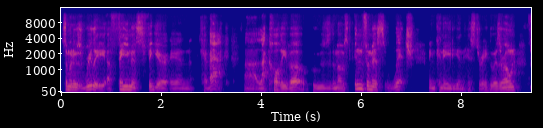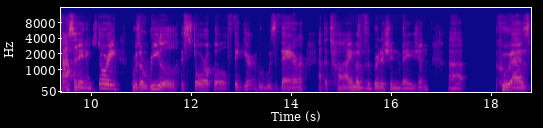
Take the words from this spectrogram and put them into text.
someone who's really a famous figure in Quebec, uh, La Corriveau, who's the most infamous witch in Canadian history, who has her own fascinating story, who is a real historical figure who was there at the time of the British invasion, uh, who has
